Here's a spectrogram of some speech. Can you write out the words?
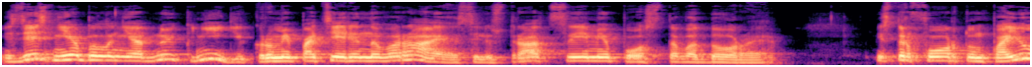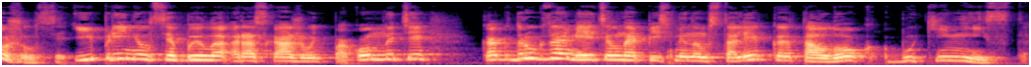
Здесь не было ни одной книги, кроме «Потерянного рая» с иллюстрациями постова Дорая. Мистер Фортун поежился и принялся было расхаживать по комнате, как вдруг заметил на письменном столе каталог букиниста.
